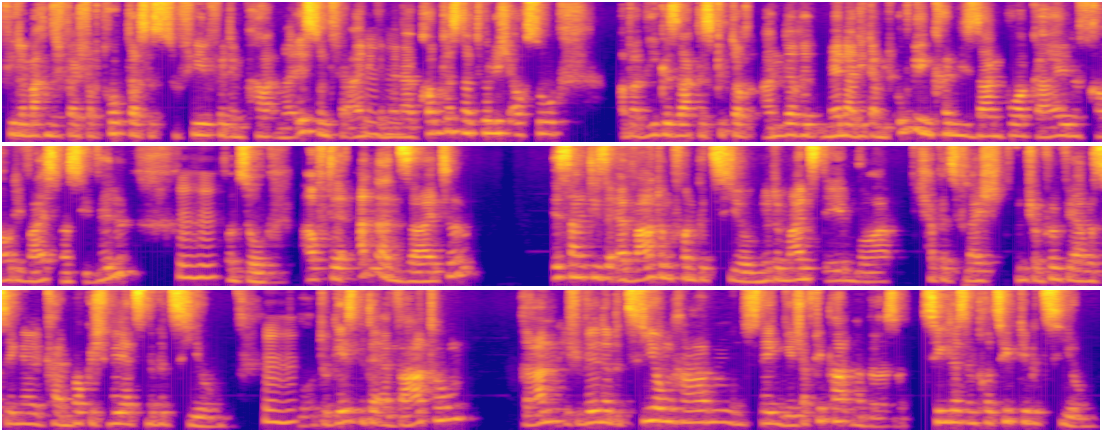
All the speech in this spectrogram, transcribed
viele machen sich vielleicht auch Druck, dass es zu viel für den Partner ist und für einige mhm. Männer kommt das natürlich auch so. Aber wie gesagt, es gibt auch andere Männer, die damit umgehen können, die sagen, boah, geil, eine Frau, die weiß, was sie will. Mhm. Und so. Auf der anderen Seite ist halt diese Erwartung von Beziehungen. Du meinst eben, boah, ich habe jetzt vielleicht, bin schon fünf Jahre Single, kein Bock, ich will jetzt eine Beziehung. Mhm. Und du gehst mit der Erwartung, dran, ich will eine Beziehung haben deswegen gehe ich auf die Partnerbörse. Ziel ist im Prinzip die Beziehung.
